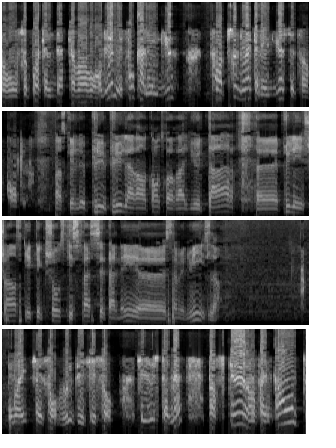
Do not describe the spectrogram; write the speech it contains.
On ne sait pas à quelle date ça va avoir lieu, mais il faut qu'elle ait lieu. Il faut absolument qu'elle ait lieu, cette rencontre-là. Parce que le- plus, plus la rencontre aura lieu tard, euh, plus les chances qu'il y ait quelque chose qui se fasse cette année, euh, ça me nuise. Là. Oui, c'est ça. Oui, puis c'est ça. C'est justement parce que, en fin de compte,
